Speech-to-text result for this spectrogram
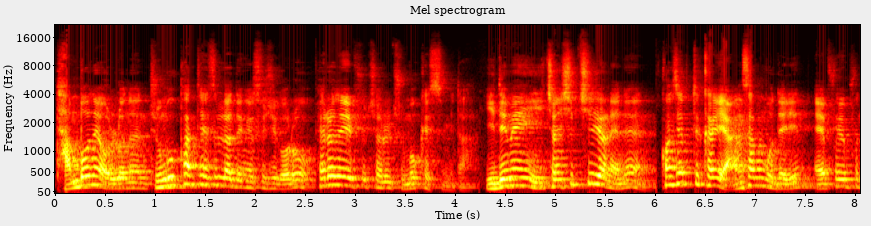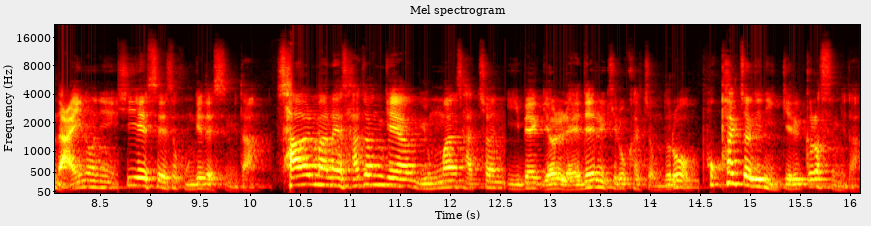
단번에 언론은 중국판 테슬라 등의 수식어로 패러데이 퓨처를 주목했습니다. 이듬해인 2017년에는 컨셉트카의 양산 모델인 FF91이 CES에서 공개됐습니다. 사흘 만에 사전 계약 64,214대를 기록할 정도로 폭발적인 인기를 끌었습니다.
